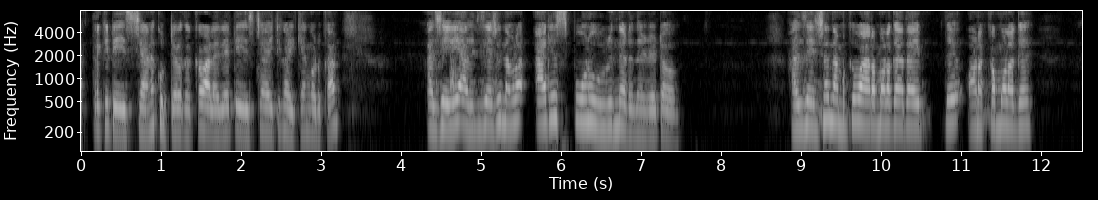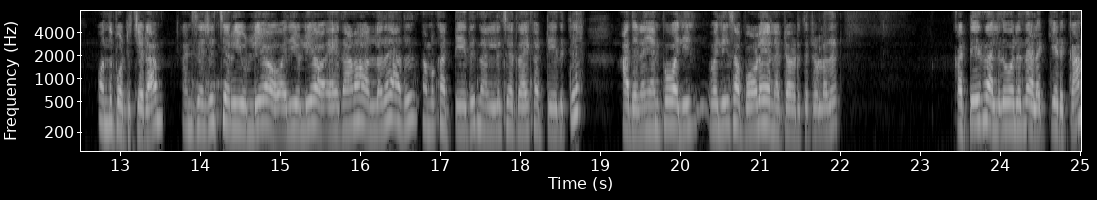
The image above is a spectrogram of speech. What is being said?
അത്രയ്ക്ക് ടേസ്റ്റാണ് കുട്ടികൾക്കൊക്കെ വളരെ ടേസ്റ്റായിട്ട് കഴിക്കാൻ കൊടുക്കാം. അത് ശരി. അതിനുശേഷം നമ്മൾ അര സ്പൂൺ ഉഴുന്നിടുന്നുണ്ട് കേട്ടോ. അതിനുശേഷം നമുക്ക് വാറമുളക് അതായത് ഉണക്കമുളക് ഒന്ന് പൊട്ടിച്ചിടാം. അതിനുശേഷം ചെറിയുള്ളിയോ വലിയുള്ളിയോ ഏതാണോ ഉള്ളത് അത് നമ്മൾ കട്ട് ചെയ്ത് നല്ല ചെറുതായി കട്ട് ചെയ്തിട്ട് അതിടാം. ഞാനിപ്പോൾ വലിയ വലിയ സബോളയാണ് കേട്ടോ എടുത്തിട്ടുള്ളത്. കട്ട് ചെയ്ത് നല്ലതുപോലെ ഒന്ന് ഇളക്കിയെടുക്കാം.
